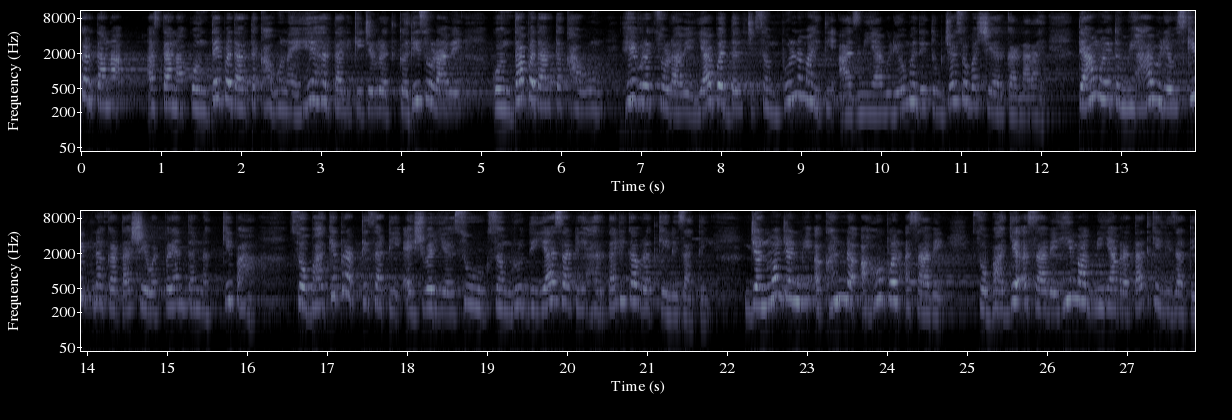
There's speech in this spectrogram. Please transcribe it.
करताना असताना कोणते पदार्थ खाऊ नये? हे हरतालिकेचे व्रत कधी सोडावे? कोणता पदार्थ खाऊन हे व्रत सोडावे? याबद्दलची संपूर्ण माहिती आज मी या व्हिडिओमध्ये तुमच्यासोबत शेअर करणार आहे. त्यामुळे तुम्ही हा व्हिडिओ स्किप न करता शेवटपर्यंत नक्की पहा. सौभाग्यप्राप्तीसाठी ऐश्वर्य ऐश्वर सुख समृद्धी यासाठी हरतालिका व्रत केले जाते. जन्मोजन्मी अखंड अहोपण असावे. सौभाग्य असावे ही मागणी या व्रतात केली जाते.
